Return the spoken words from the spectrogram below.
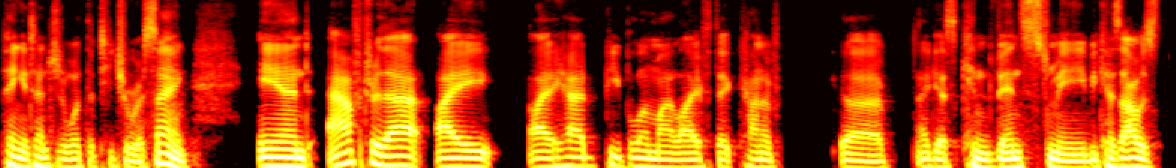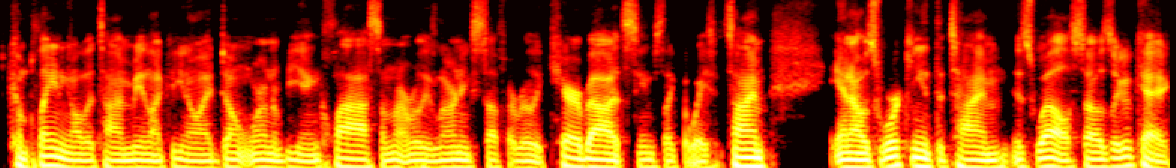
paying attention to what the teacher was saying and after that i i had people in my life that kind of uh, I guess convinced me because I was complaining all the time, being like, you know, I don't want to be in class. I'm not really learning stuff I really care about. It seems like a waste of time. And I was working at the time as well. So I was like, okay,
